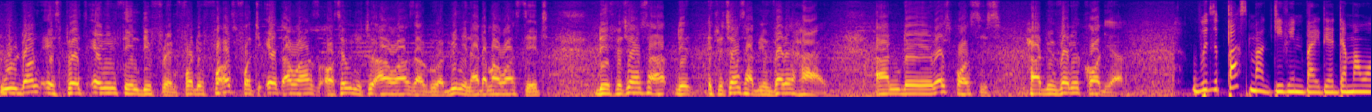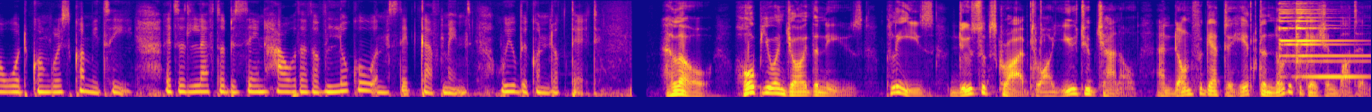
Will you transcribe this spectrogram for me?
We don't expect anything different. For the first 48 hours or 72 hours that we have been in Adamawa State, the expectations, are, the expectations have been very high and the responses have been very cordial. With the pass mark given by the Adamawa Ward Congress Committee, it is left to be seen how that of local and state government will be conducted. Hello, hope you enjoyed the news. Please do subscribe to our YouTube channel and don't forget to hit the notification button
